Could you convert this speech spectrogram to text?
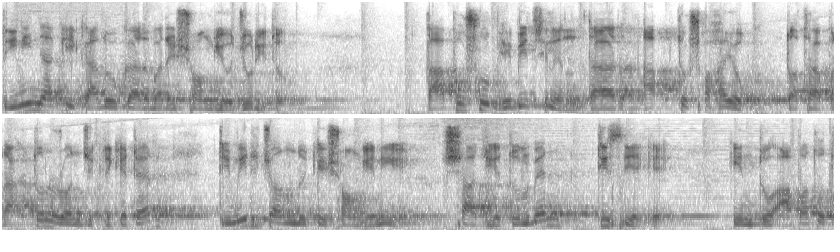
তিনি নাকি কালো কারবারের সঙ্গেও জড়িত। তাপসও ভেবেছিলেন তার আত্মসহায়ক তথা প্রাক্তন রঞ্জি ক্রিকেটার তিমির চন্দ্রকে সঙ্গে নিয়ে সাজিয়ে তুলবেন টিসিএকে। কিন্তু আপাতত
